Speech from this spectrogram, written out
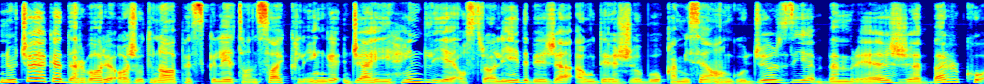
نوچه که درباره آجوتنا پسکلیتان سایکلینگ جای هندلی استرالی دبیجه او ده جبو قمیس آنگو جرزی بمره جبر کو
